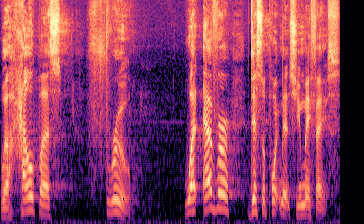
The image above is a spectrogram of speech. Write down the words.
will help us through whatever disappointments you may face,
